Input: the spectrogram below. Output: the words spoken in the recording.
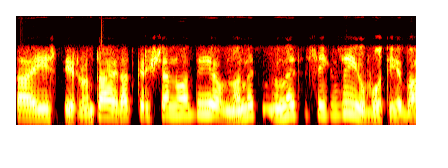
tā īsti ir. Un tā ir atkarīšana no dieva, no net, neticīgas dzīvu būtībā.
